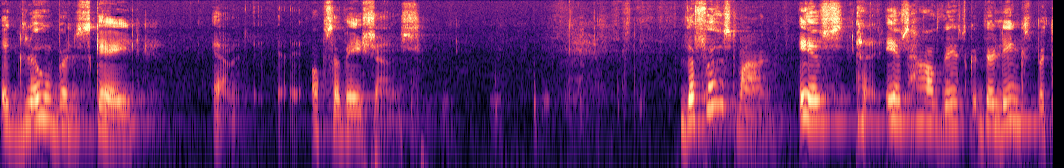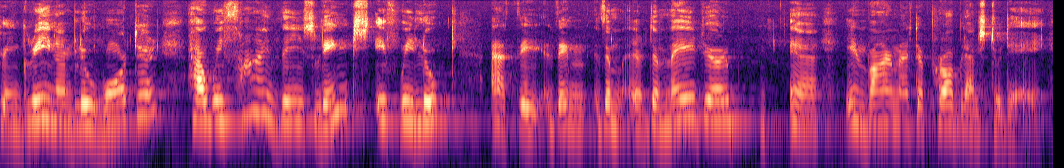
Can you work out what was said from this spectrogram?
a global scale um, observations. The first one is, is how this, the links between green and blue water, how we find these links if we look at the, the, the, the major uh, environmental problems today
